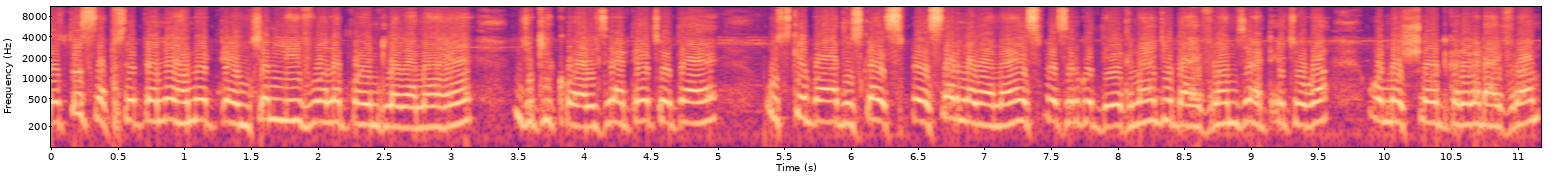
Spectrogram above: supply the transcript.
दोस्तों, सबसे पहले हमें टेंशन लीफ वाला पॉइंट लगाना है, जो कि कोयल से अटैच होता है। उसके बाद उसका स्पेसर लगाना है। स्पेसर को देखना है, जो डायफ्राम से अटैच होगा वरना शॉर्ट करेगा डायफ्राम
